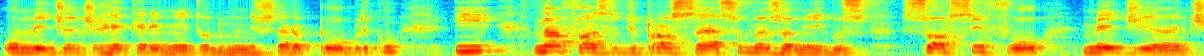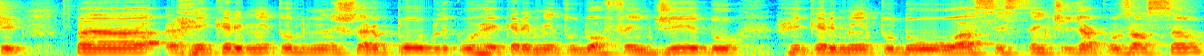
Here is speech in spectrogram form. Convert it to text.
ou mediante requerimento do Ministério Público, e na fase de processo, meus amigos, só se for mediante uh, requerimento do Ministério Público, requerimento do ofendido, requerimento do assistente de acusação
